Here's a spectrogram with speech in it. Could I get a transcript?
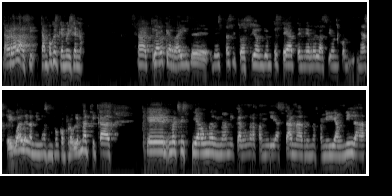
la verdad así, tampoco es que no hice nada. Sea, claro que a raíz de, de esta situación yo empecé a tener relación con niñas que igual eran niñas un poco problemáticas, que no existía una dinámica de una familia sana, de una familia unida.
